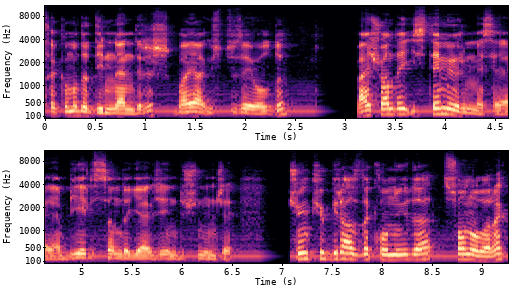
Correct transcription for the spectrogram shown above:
takımı da dinlendirir. Bayağı üst düzey oldu. Ben şu anda istemiyorum mesela yani Bielitsa'nın da geleceğini düşününce. Çünkü biraz da konuyu da son olarak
